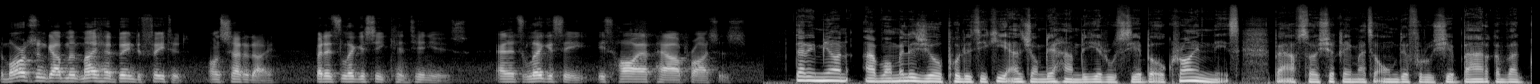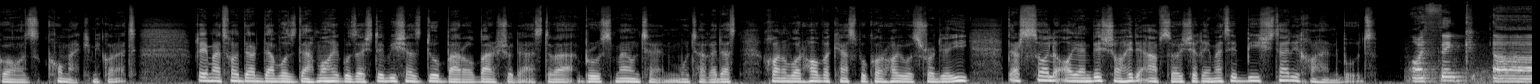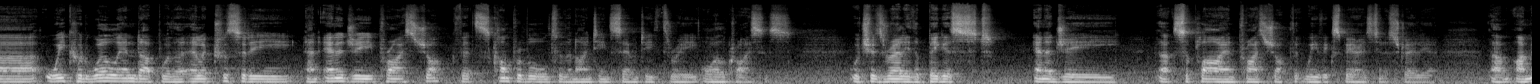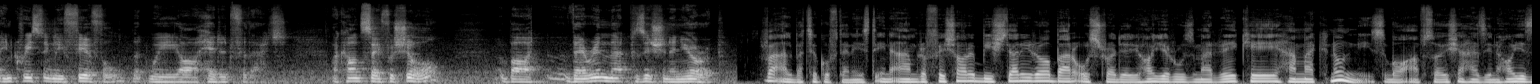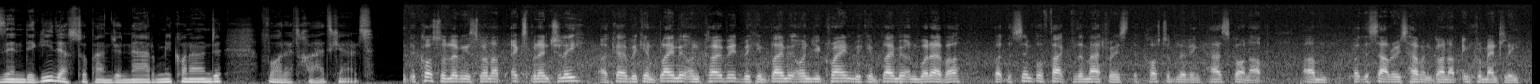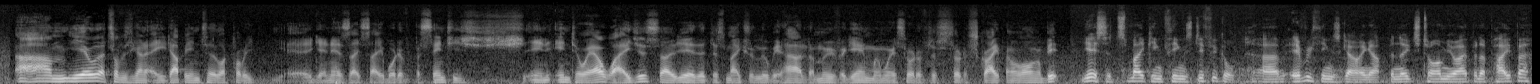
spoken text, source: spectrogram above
The Morrison government may have been defeated on Saturday, but its legacy continues. And its legacy is higher power prices. در این میان عوامل ژئوپلیتیکی از جمله حمله روسیه به اوکراین نیز به افزایش قیمت عمده فروشی برق و گاز کمک می کند. قیمت ها در دوازده ماه گذشته بیش از دو برابر شده است و بروس ماونتن معتقد است خانوارها و کسب و کارهای استرالیایی در سال آینده شاهد افزایش قیمت بیشتری خواهند بود. I think uh, we could well end up with an electricity and energy price shock that's comparable to the 1973 oil crisis, which is really the biggest energy uh, supply and price shock that we've experienced in Australia. Um, I'm increasingly fearful that we are headed for that. I can't say for sure, but they're in that position in Europe. و البته گفتنی است این امر فشار بیشتری را بر استرالیایی های روزمره که همکنون نیز با افزایش هزینه های زندگی دست و پنجه نرم می کنند وارد خواهد کرد. The cost of living has gone up exponentially. Okay, we can blame it on COVID, we can blame it on Ukraine, we can blame it on whatever, but the simple fact of the matter is the cost of living has gone up. Um, but the salaries haven't gone up incrementally. Um, yeah, well, that's obviously going to eat up into like probably again, as they say, whatever percentage in, into our wages. So yeah, that just makes it a little bit harder to move again when we're sort of just sort of scraping along a bit. Yes, it's making things difficult. Um, everything's going up, and each time you open a paper,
